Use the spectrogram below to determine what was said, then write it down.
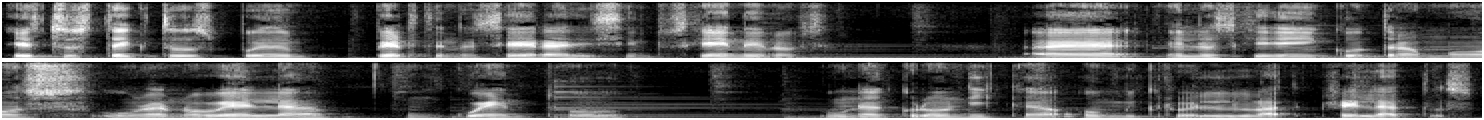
Estos textos pueden pertenecer a distintos géneros, eh, en los que encontramos una novela, un cuento, una crónica o microrelatos.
